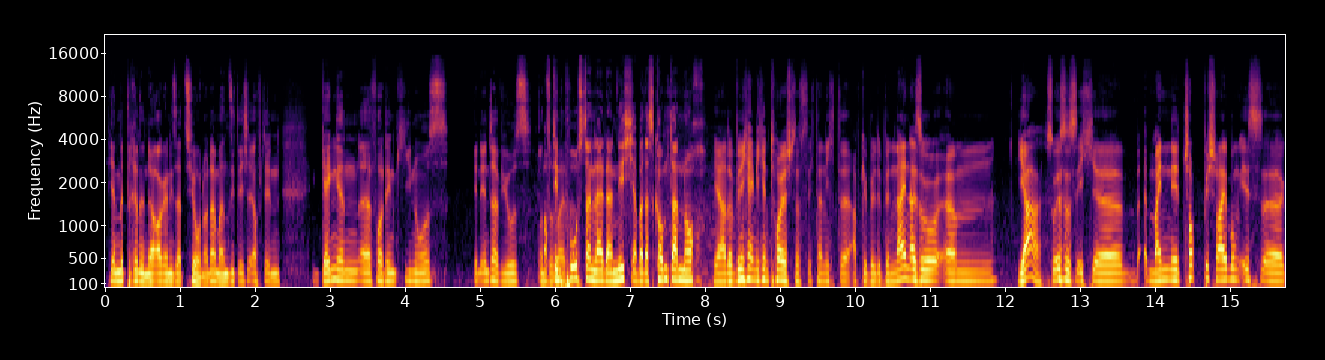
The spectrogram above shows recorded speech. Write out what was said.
hier mit drin in der Organisation, oder? Man sieht dich auf den Gängen äh, vor den Kinos in Interviews und Auf so den weiter. Postern leider nicht, aber das kommt dann noch. Ja, da bin ich eigentlich enttäuscht, dass ich da nicht äh, abgebildet bin. Nein, also ähm, ja, so ist es. Ich, äh, meine Jobbeschreibung ist äh,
